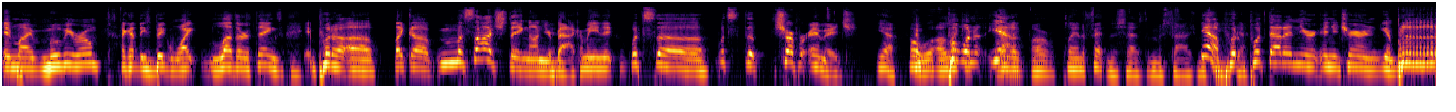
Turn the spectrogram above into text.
In my movie room, I got these big white leather things. It put a uh, like a massage thing on your back. I mean, it, what's the what's the sharper image? Yeah. Oh, well, put like one- a- yeah. Or, like- Planet Fitness has the massage. Yeah, machines, put put that in your in your chair and you know,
